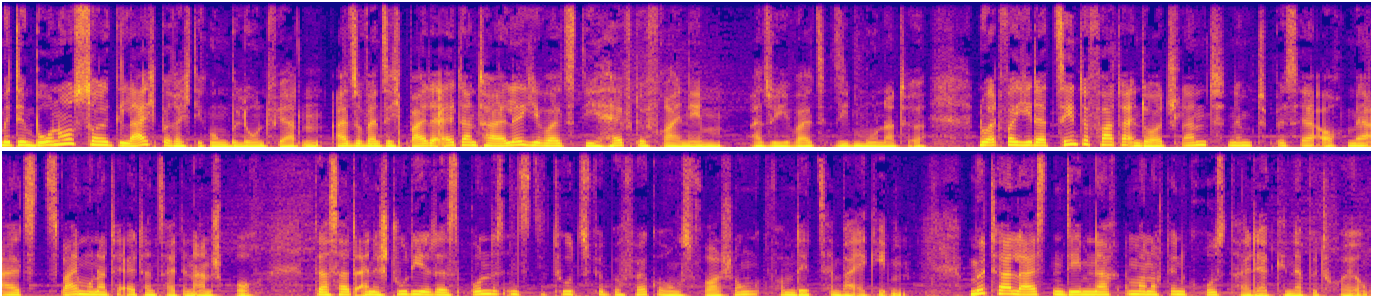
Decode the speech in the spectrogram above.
Mit dem Bonus soll Gleichberechtigung belohnt werden, also wenn sich beide Elternteile jeweils die Hälfte freinehmen, also jeweils sieben Monate. Nur etwa jeder zehnte Vater in Deutschland nimmt bisher auch mehr als zwei Monate Elternzeit in Anspruch. Das hat eine Studie des Bundesinstituts für Bevölkerungsforschung vom Dezember ergeben. Mütter leisten demnach immer noch den Großteil der Kinderbetreuung.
